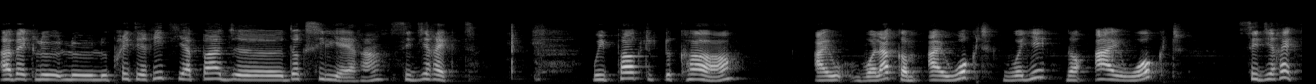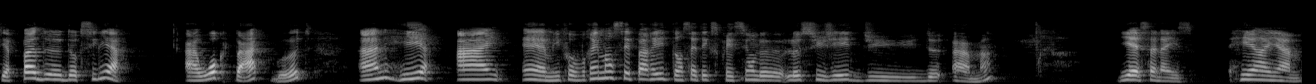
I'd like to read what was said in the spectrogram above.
avec le, le, prétérit, il n'y a pas d'auxiliaire, hein? c'est direct. We parked the car. I, voilà, comme I walked, vous voyez, dans I walked, c'est direct, il n'y a pas d'auxiliaire. I walked back, good. And here I am. Il faut vraiment séparer dans cette expression le, sujet du, de am. Hein. Yes, Anaïs. Here I am.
